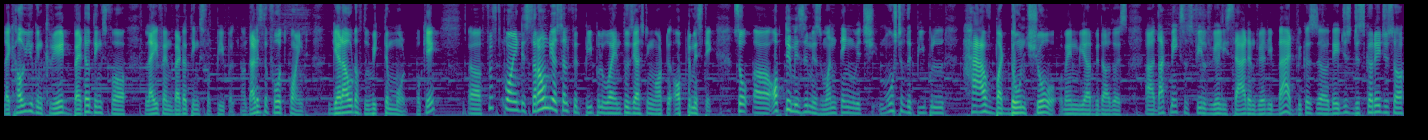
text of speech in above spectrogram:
like how you can create better things for life and better things for people. Now that is the fourth point. Get out of the victim mode okay? Uh, fifth point is surround yourself with people who are enthusiastic and opt- optimistic. So uh, optimism is one thing which most of the people have but don't show when we are with others. Uh, that makes us feel really sad and really bad because uh, they just discourage us or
